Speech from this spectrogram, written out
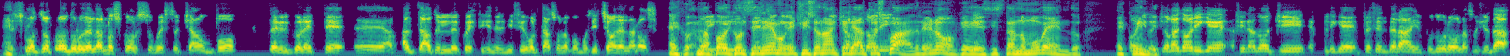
eh. nessuno zoccolo dell'anno scorso, questo ci ha un po' tra virgolette eh, alzato il coefficiente di difficoltà sulla composizione della rosa. Ecco, poi, ma poi consideriamo che, che, ci sono anche le altre squadre no? che sì. si stanno muovendo. E quindi... I giocatori che fino ad oggi che presenterà in futuro la società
